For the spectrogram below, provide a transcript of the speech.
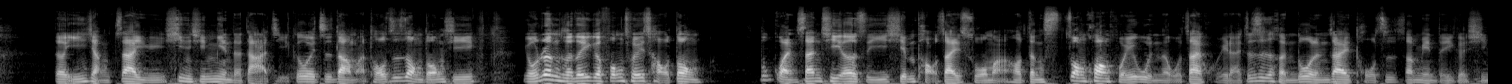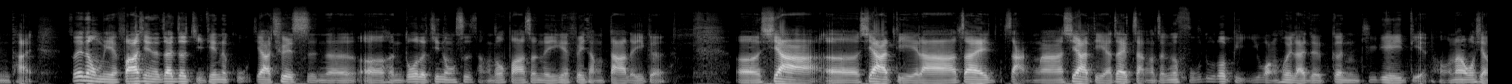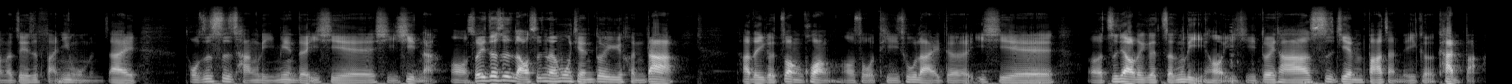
的影响在于信心面的打击。各位知道吗？投资这种东西，有任何的一个风吹草动。不管三七二十一，先跑再说嘛，好，等状况回稳了，我再回来。这是很多人在投资上面的一个心态。所以呢，我们也发现了，在这几天的股价，确实呢，呃，很多的金融市场都发生了一个非常大的一个呃下呃下跌啦，在涨啊，下跌啊，在涨啊，整个幅度都比以往会来的更剧烈一点。哦，那我想呢，这也是反映我们在投资市场里面的一些习性呐。哦，所以这是老师呢，目前对于恒大。它的一个状况哦，所提出来的一些呃资料的一个整理哈，以及对它事件发展的一个看法。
